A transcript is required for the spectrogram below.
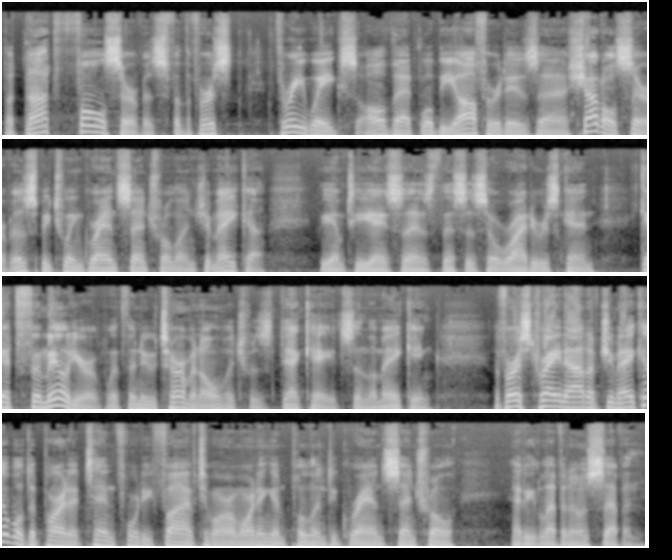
but not full service. For the first three weeks, all that will be offered is a shuttle service between Grand Central and Jamaica. The MTA says this is so riders can get familiar with the new terminal, which was decades in the making. The first train out of Jamaica will depart at 10:45 tomorrow morning and pull into Grand Central at 11:07.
